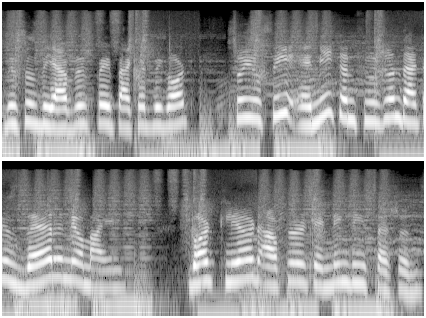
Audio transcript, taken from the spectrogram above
this is the average pay packet we got. So you see any confusion that is there in your mind got cleared after attending these sessions.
